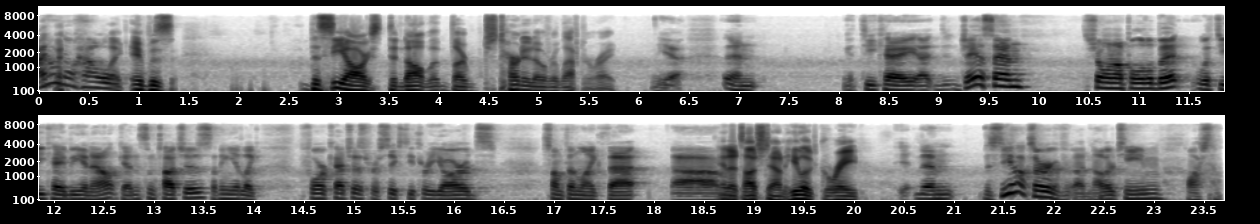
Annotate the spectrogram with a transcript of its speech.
I don't know how. Like, it was. The Seahawks did not. They're just turn it over left and right. Yeah, and DK uh, JSN showing up a little bit with DK being out, getting some touches. I think he had like four catches for 63 yards, something like that. Um, And a touchdown. He looked great. then the Seahawks are another team. Watch them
